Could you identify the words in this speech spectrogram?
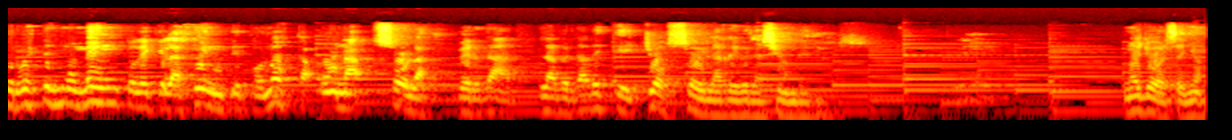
Pero este es el momento de que la gente conozca una sola verdad. La verdad es que yo soy la revelación de Dios. No yo, el Señor.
